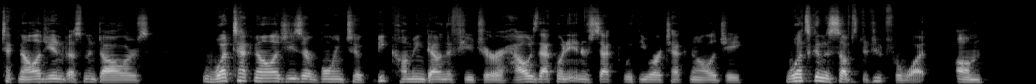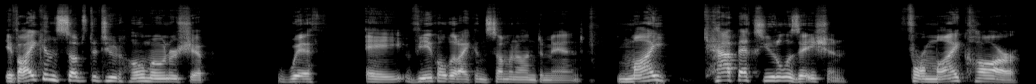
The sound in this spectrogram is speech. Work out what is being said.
technology investment dollars. What technologies are going to be coming down the future? How is that going to intersect with your technology? What's going to substitute for what? Um, if I can substitute home ownership with a vehicle that I can summon on demand, my capex utilization for my car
